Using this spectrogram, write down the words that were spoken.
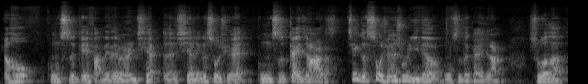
然后公司给法定代表人签呃签了一个授权，公司盖章，这个授权书一定要有公司的盖章，说呢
